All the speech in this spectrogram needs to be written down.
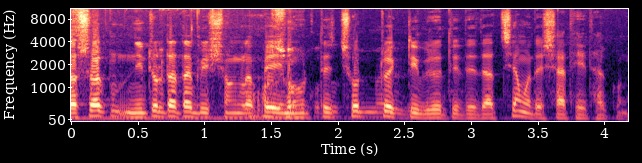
দর্শক নিটল টাটা বিশ সংলাপে এই মুহূর্তে ছোট্ট একটি বিরতিতে যাচ্ছে। আমাদের সাথেই থাকুন।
